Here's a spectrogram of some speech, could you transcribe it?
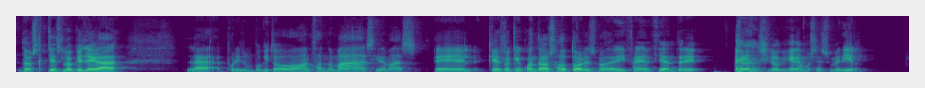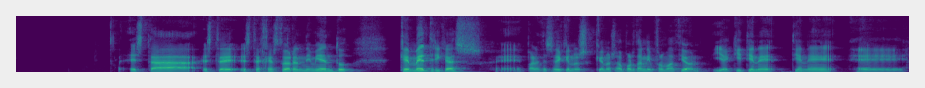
Entonces, ¿qué es lo que llega, por ir un poquito avanzando más y demás, ¿qué es lo que encuentran los autores ¿no? de diferencia entre si lo que queremos es medir esta, este, este gesto de rendimiento, qué métricas eh, parece ser que nos, que nos, aportan información y aquí tiene, tiene eh,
